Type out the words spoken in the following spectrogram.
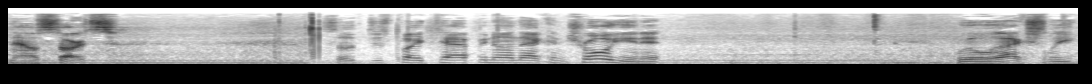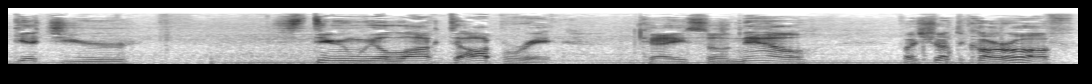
Now it starts. So just by tapping on that control unit, we'll actually get your steering wheel lock to operate. Okay, so now if I shut the car off,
